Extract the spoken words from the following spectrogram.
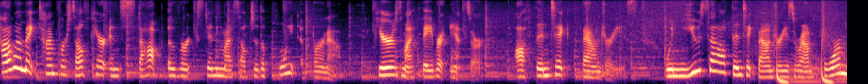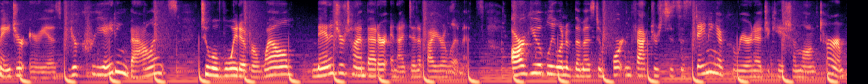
how do I make time for self care and stop overextending myself to the point of burnout? Here's my favorite answer authentic boundaries. When you set authentic boundaries around four major areas, you're creating balance to avoid overwhelm, manage your time better, and identify your limits. Arguably, one of the most important factors to sustaining a career in education long term,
